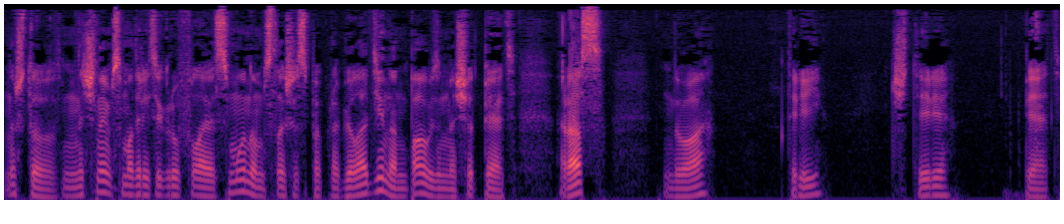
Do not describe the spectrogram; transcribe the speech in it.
Ну что, начинаем смотреть игру Fly с Муном, слэш СП пробил 1, анпаузим на счет 5. Раз, два, три, четыре, пять.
